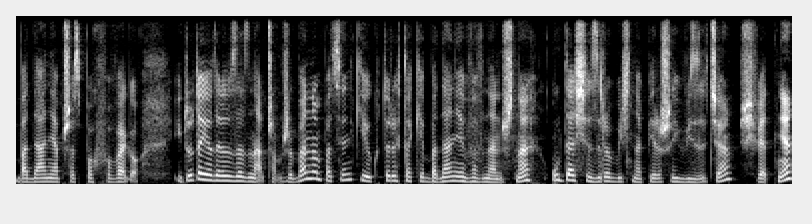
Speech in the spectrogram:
badania przezpochwowego. I tutaj od razu zaznaczam, że będą pacjentki, u których takie badanie wewnętrzne uda się zrobić na pierwszej wizycie, świetnie,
